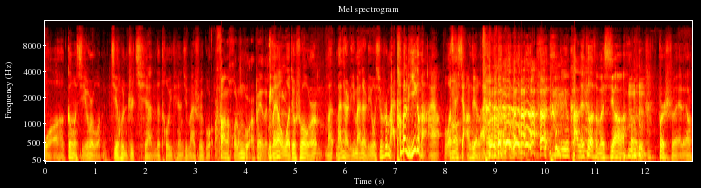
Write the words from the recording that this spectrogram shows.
我跟我媳妇儿，我们结婚之前的头一天去买水果，放在火龙果被子里，没有，我就说我说买买点梨，买点梨。我媳妇说买他妈梨干嘛呀？我才想起来，因为看着特他妈香，倍儿水灵。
